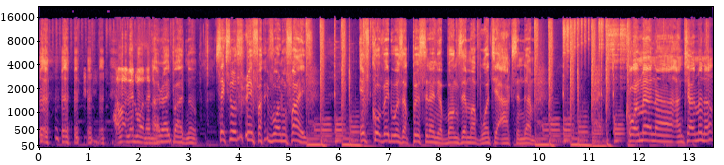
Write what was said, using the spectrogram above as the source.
Have a good morning. All right, partner. 603-5105. If COVID was a person and you bungs them up, what you asking them? Call me and, uh, and tell me now.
